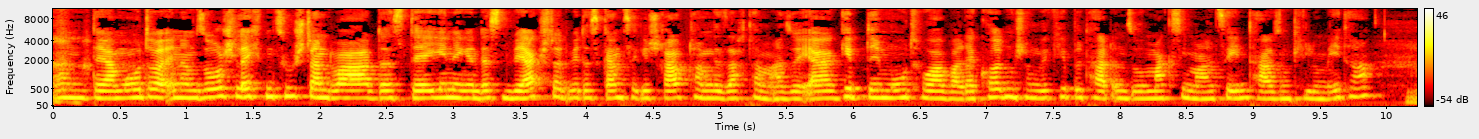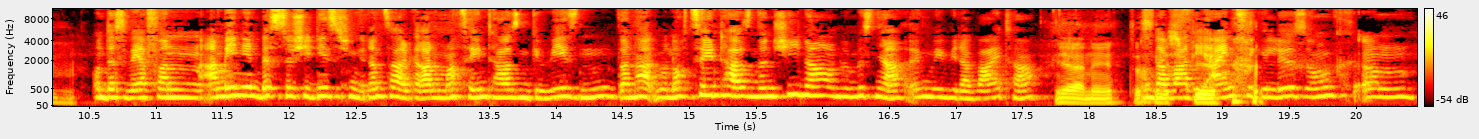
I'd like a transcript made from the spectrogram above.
Und der Motor in einem so schlechten Zustand war, dass derjenige, in dessen Werkstatt wir das Ganze geschraubt haben, gesagt haben, also er gibt dem Motor, weil der Kolben schon gekippelt hat, in so maximal 10.000 Kilometer. Und das wäre von Armenien bis zur chinesischen Grenze halt gerade mal 10.000 gewesen. Dann hatten wir noch 10.000 in China und wir müssen ja auch irgendwie wieder weiter. Ja, nee, das und ist da nicht war viel. die einzige Lösung, ähm,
